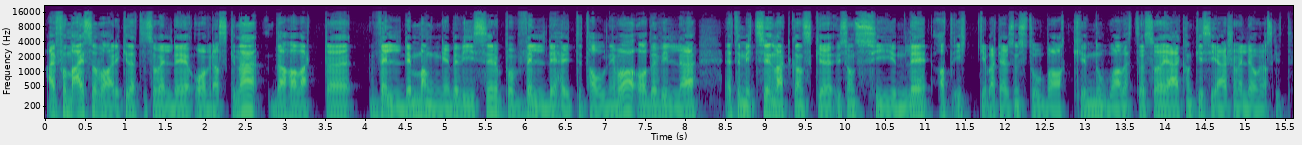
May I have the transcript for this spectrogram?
Nei, For meg så var ikke dette så veldig overraskende. Det har vært uh, veldig mange beviser på veldig høyt detaljnivå, og det ville etter mitt syn vært ganske usannsynlig at ikke Bertheussen sto bak noe av dette. Så jeg kan ikke si jeg er så veldig overrasket.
